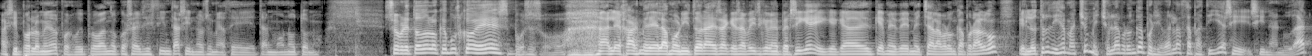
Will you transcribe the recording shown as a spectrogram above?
Así por lo menos pues voy probando cosas distintas y no se me hace tan monótono. Sobre todo lo que busco es, pues eso, alejarme de la monitora esa que sabéis que me persigue y que cada vez que me ve me echa la bronca por algo. El otro día, macho, me echó la bronca por llevar la zapatilla sin, anudar.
